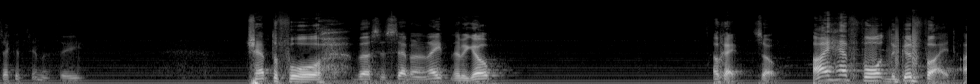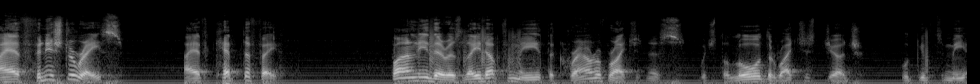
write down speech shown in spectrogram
2 Timothy chapter 4, verses 7 and 8. There we go. Okay, so I have fought the good fight. I have finished the race. I have kept the faith. Finally, there is laid up for me the crown of righteousness, which the Lord, the righteous judge, will give to me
